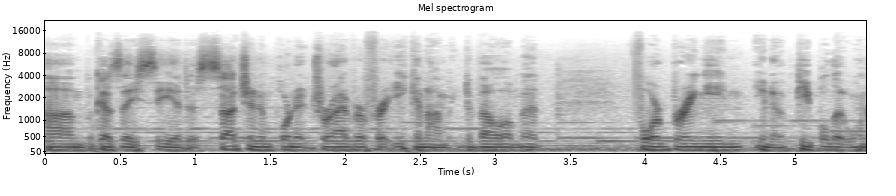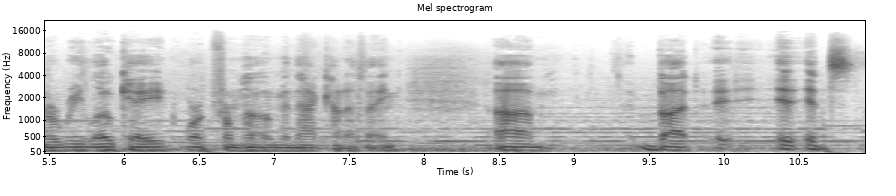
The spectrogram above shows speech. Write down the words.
um, because they see it as such an important driver for economic development, for bringing you know people that want to relocate, work from home, and that kind of thing. Um, but it, it, it's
